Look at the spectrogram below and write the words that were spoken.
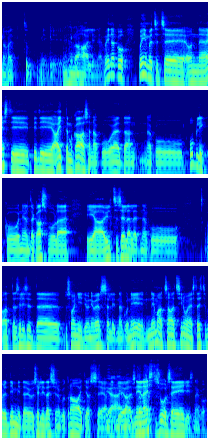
noh, et mingi mm -hmm. rahaline või nagu põhimõtteliselt see on hästi, pidi aitama kaasa nagu öelda nagu publiku nii-öelda kasvule ja üldse sellele, et nagu vaata, sellised äh, Sonyd ja Universalid nagu ne,, nemad saavad sinu eest hästi palju timmida ju selliseid asju nagu raadiosse ja, ja mingi neil on hästi suur see eelis nagu.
